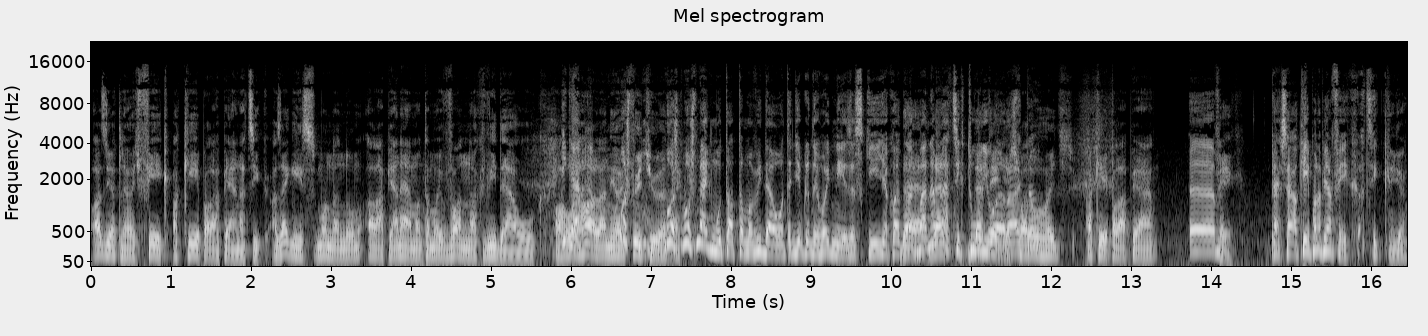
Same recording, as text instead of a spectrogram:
az jött le, hogy fék a kép alapján a cikk. Az egész mondandóm alapján elmondtam, hogy vannak videók, ahol Igen, hallani, hogy most, fütyülnek. most, most megmutattam a videót egyébként, hogy hogy néz ez ki, gyakorlatilag már nem látszik túl de jól rajta. való, hogy a kép alapján Ö, fék. Persze, a kép alapján fék a cikk. Igen.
